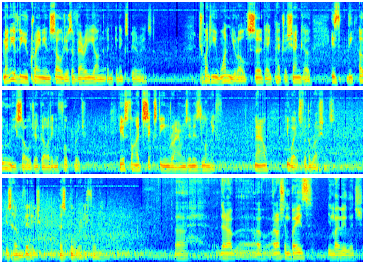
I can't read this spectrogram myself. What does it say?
Many of the Ukrainian soldiers are very young and inexperienced. 21-year-old Sergei Petroshenko is the only soldier guarding a footbridge. He has fired 16 rounds in his life. Now he waits for the Russians. His home village has already fallen. Uh, there are uh, Russian base in my village.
